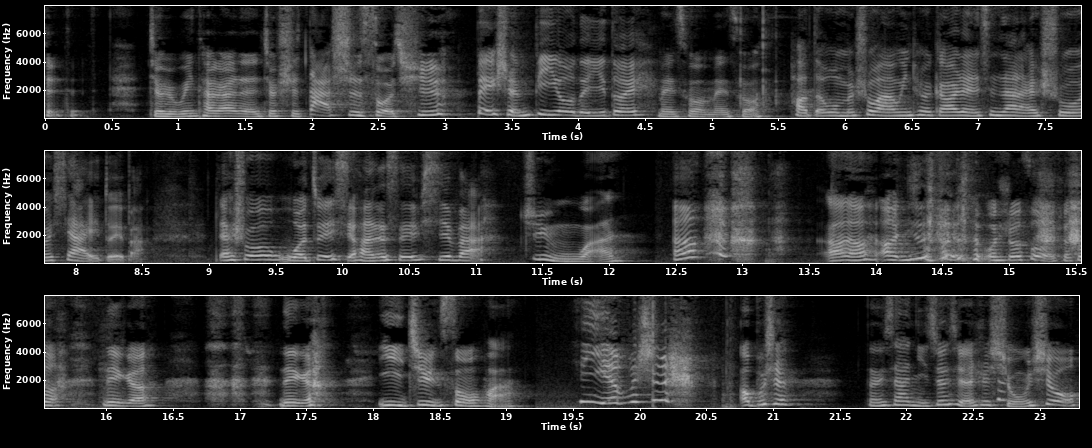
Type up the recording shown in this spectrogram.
对 对对。就是 Winter Garden，就是大势所趋，被神庇佑的一对。没错，没错。好的，我们说完 Winter Garden，现在来说下一对吧。来说我最喜欢的 CP 吧，俊婉啊啊啊啊！你 我说错，我说错，那个 那个易俊宋华也不是哦，不是。等一下，你最喜欢是熊熊？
